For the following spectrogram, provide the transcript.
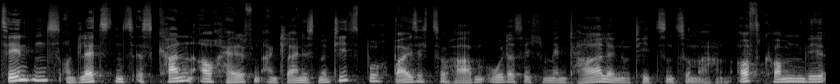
Zehntens und letztens, es kann auch helfen, ein kleines Notizbuch bei sich zu haben oder sich mentale Notizen zu machen. Oft kommen, wir,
